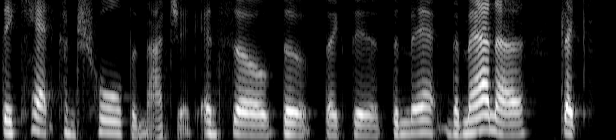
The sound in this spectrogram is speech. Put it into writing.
they can't control the magic. And so the like the the ma- the mana like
